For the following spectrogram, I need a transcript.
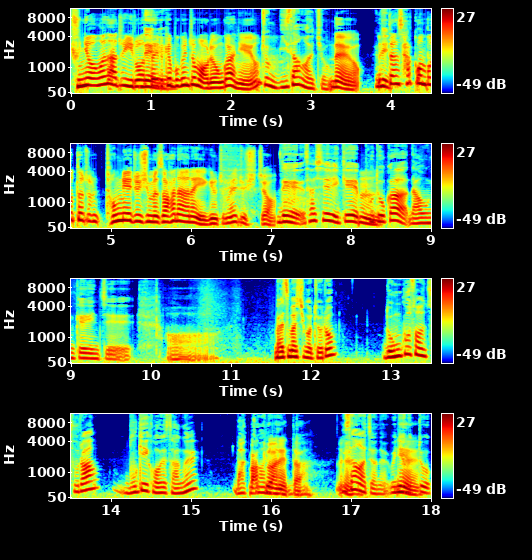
균형은 아주 이루었다 네. 이렇게 보기엔 좀 어려운 거 아니에요? 좀 이상하죠. 네. 일단 사건부터 좀 정리해 주시면서 하나하나 얘기를 좀 해 주시죠. 네, 사실 이게 음. 보도가 나온 게 이제 어 말씀하신 것처럼 농구 선수랑 무기 거래상을 맞교환을 맞교환했다. 네. 이상하잖아요. 왜냐하면 예. 또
